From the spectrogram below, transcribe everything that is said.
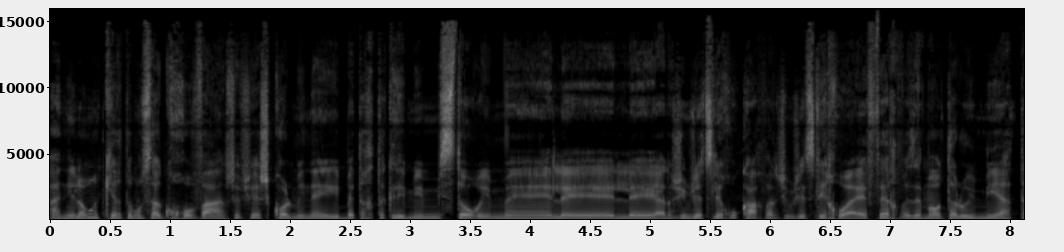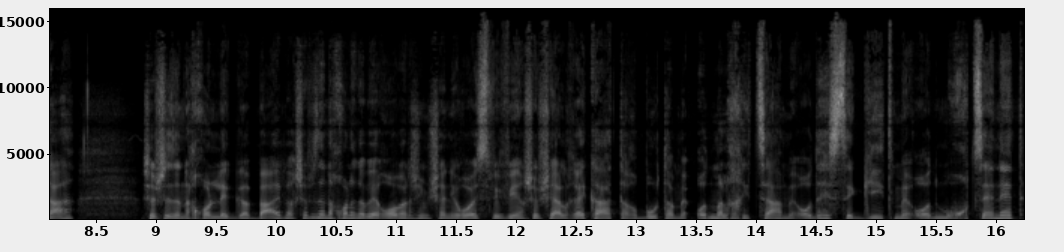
אני לא מכיר את המושג חובה, אני חושב שיש כל מיני בטח תקדימים היסטוריים אה, לאנשים שהצליחו כך ואנשים שהצליחו ההפך, וזה מאוד תלוי מי אתה. אני חושב שזה נכון לגביי, ואני חושב שזה נכון לגבי רוב האנשים שאני רואה סביבי. אני חושב שעל רקע התרבות המאוד מלחיצה, מאוד הישגית, מאוד מוחצנת,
